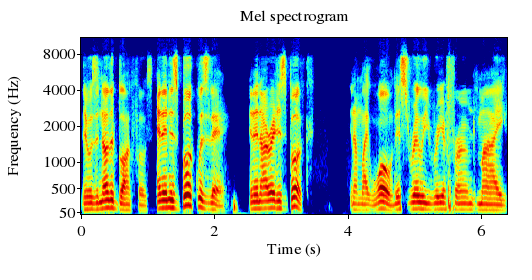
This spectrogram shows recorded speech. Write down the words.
There was another blog post, and then his book was there. And then I read his book, and I'm like, whoa, this really reaffirmed my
